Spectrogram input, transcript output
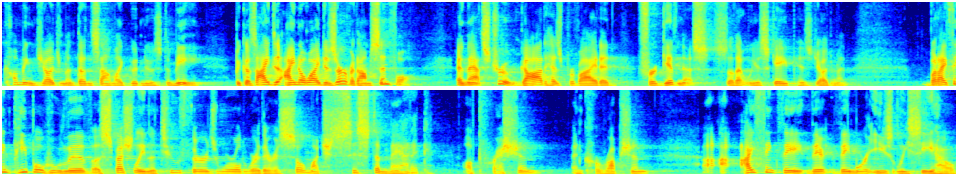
coming judgment doesn't sound like good news to me because I, I know I deserve it. I'm sinful. And that's true. God has provided forgiveness so that we escape his judgment. But I think people who live, especially in the two thirds world where there is so much systematic oppression and corruption, I, think they, they more easily see how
